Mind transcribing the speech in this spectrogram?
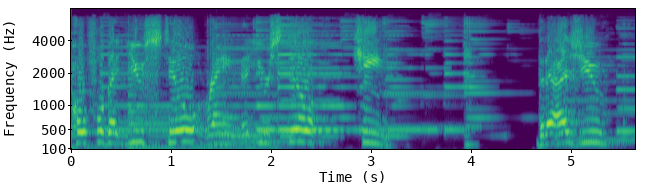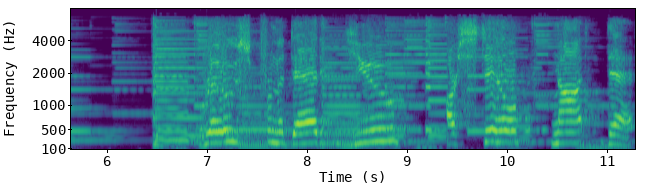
Hopeful that you still reign, that you are still King. That as you rose from the dead, you are still not dead.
